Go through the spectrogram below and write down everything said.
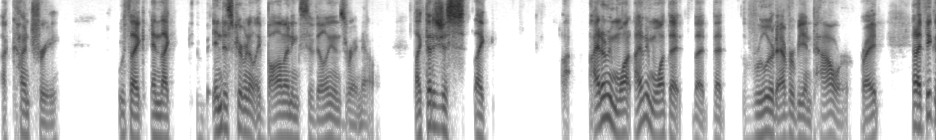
a country with like and like indiscriminately bombing civilians right now like that is just like I don't even want I don't even want that that that ruler to ever be in power, right? And I think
